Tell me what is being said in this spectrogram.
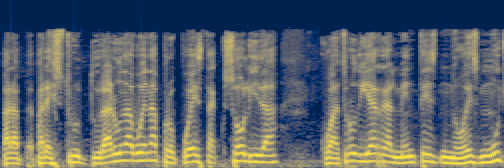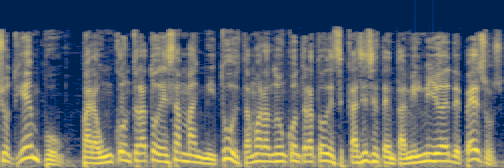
para, para estructurar una buena propuesta sólida, cuatro días realmente no es mucho tiempo para un contrato de esa magnitud. Estamos hablando de un contrato de casi 70 mil millones de pesos.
